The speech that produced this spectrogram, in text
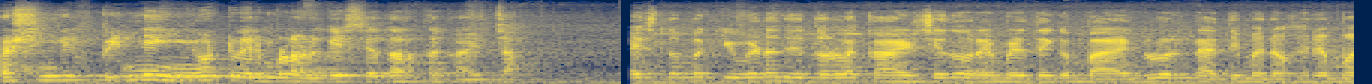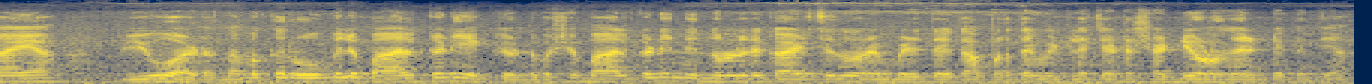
പക്ഷെങ്കിൽ പിന്നെ ഇങ്ങോട്ട് വരുമ്പോഴാണ് കേസ് യഥാർത്ഥ കാഴ്ച. ഗൈസ് നമുക്ക് ഇവിടെ നിന്നുള്ള കാഴ്ച എന്ന് പറയുമ്പോഴത്തേക്ക് ബാംഗ്ലൂരിന്റെ അതിമനോഹരമായ വ്യൂ ആണ്. നമുക്ക് റൂമിൽ ബാൽക്കണി ഒക്കെ ഉണ്ട്. പക്ഷേ ബാൽക്കണിയിൽ നിന്നുള്ളൊരു കാഴ്ച എന്ന് പറയുമ്പോഴത്തേക്ക് അപ്പുറത്തെ വീട്ടിലെ ചേട്ടൻ ഷഡ്ഡി ഉണങ്ങാൻ ഇട്ടേക്കുന്നതാണ്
